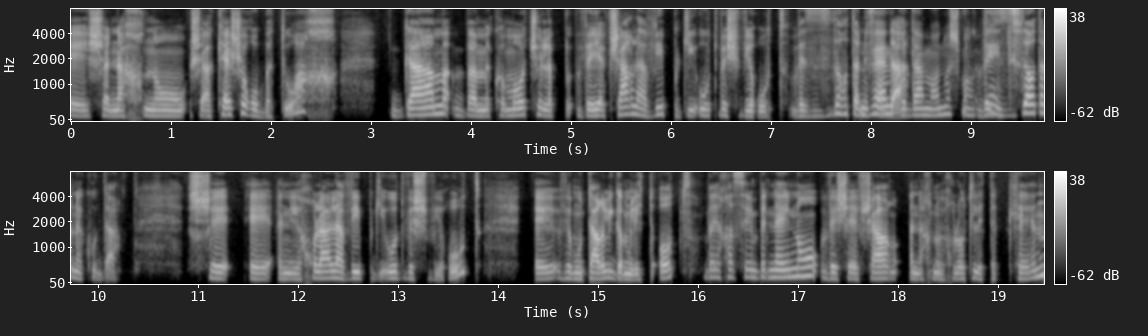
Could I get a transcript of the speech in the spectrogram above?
אה, שאנחנו, שהקשר הוא בטוח. גם במקומות של, ואפשר להביא פגיעות ושבירות, וזאת הנקודה. זה נקודה מאוד משמעותית. וזאת הנקודה, שאני יכולה להביא פגיעות ושבירות, ומותר לי גם לטעות ביחסים בינינו, ושאפשר, אנחנו יכולות לתקן,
